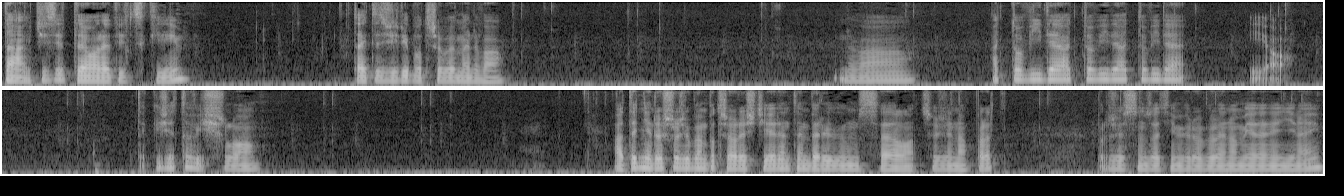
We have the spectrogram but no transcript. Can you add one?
Tak, čistě teoreticky. Tady ty židy potřebujeme dva. Dva. Ať to vyjde, ať to vyjde, ať to vyjde. Jo. Takže to vyšlo. A teď mě došlo, že budeme potřebovat ještě jeden ten beryllium cell, což je na prd. Protože jsem zatím vyrobil jenom jeden jediný.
